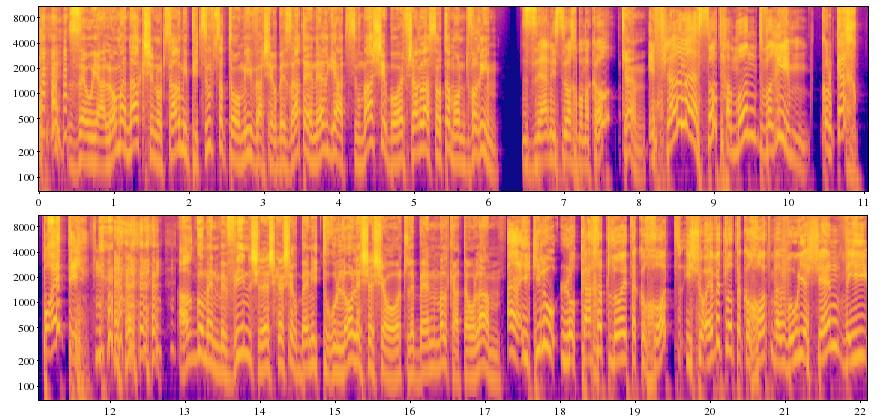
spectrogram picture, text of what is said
זהו יהלום ענק שנוצר מפיצוץ אטומי ואשר בעזרת האנרגיה העצומה שבו אפשר לעשות המון דברים. זה הניסוח במקור? כן. אפשר לעשות המון דברים, כל כך פואטי. ארגומן מבין שיש קשר בין נטרולו לשש שעות לבין מלכת העולם. אה, היא כאילו לוקחת לו את הכוחות, היא שואבת לו את הכוחות והוא ישן, והיא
